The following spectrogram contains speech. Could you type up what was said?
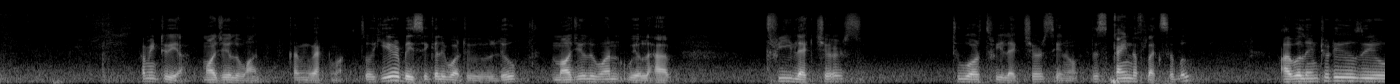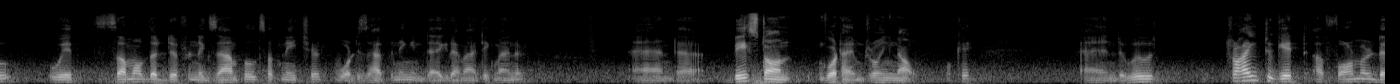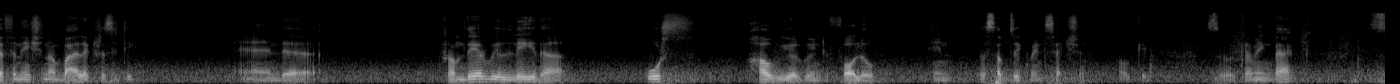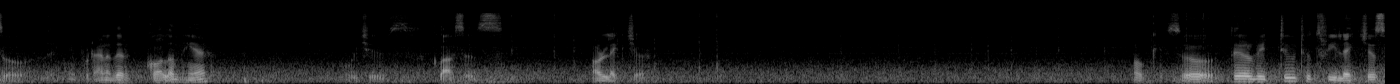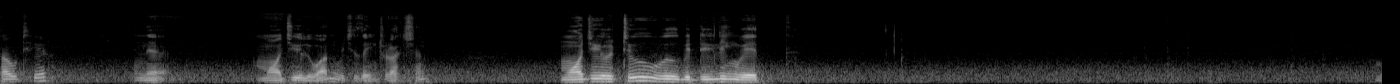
coming to yeah, module 1 coming back to module. So, here basically what we will do module 1 we will have 3 lectures 2 or 3 lectures you know this kind of flexible. I will introduce you with some of the different examples of nature what is happening in diagrammatic manner and uh, based on what I am drawing now. Okay. And we will try to get a formal definition of bioelectricity and uh, from there we will lay the course how we are going to follow in the subsequent section. Okay. So, coming back, so me put another column here which is classes or lecture. Okay, so there will be 2 to 3 lectures out here in the module 1 which is the introduction Module 2 will be dealing with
